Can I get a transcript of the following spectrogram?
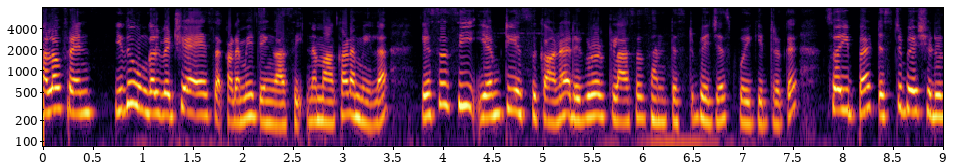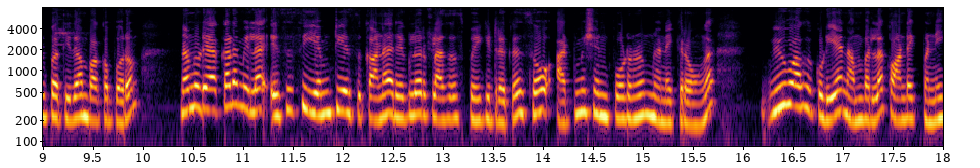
ஹலோ ஃப்ரெண்ட்ஸ் இது உங்கள் வெற்றி ஐஎஸ் அகாடமி தென்காசி நம்ம அகாடமியில் எஸ்எஸ்சி எம்டிஎஸ்ஸுக்கான regular classes and test pages போய்கிட்டு இருக்கு ஸோ இப்போ டெஸ்ட் பேஜ் ஷெடியூல் பற்றி தான் பார்க்க போகிறோம் நம்மளுடைய அகாடமியில் எஸ்எஸ்சி எம்டிஎஸ்ஸுக்கான ரெகுலர் கிளாஸஸ் போய்கிட்டு இருக்கு ஸோ அட்மிஷன் போடணும்னு நினைக்கிறவங்க வியூ ஆகக்கூடிய நம்பரில் காண்டாக்ட் பண்ணி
